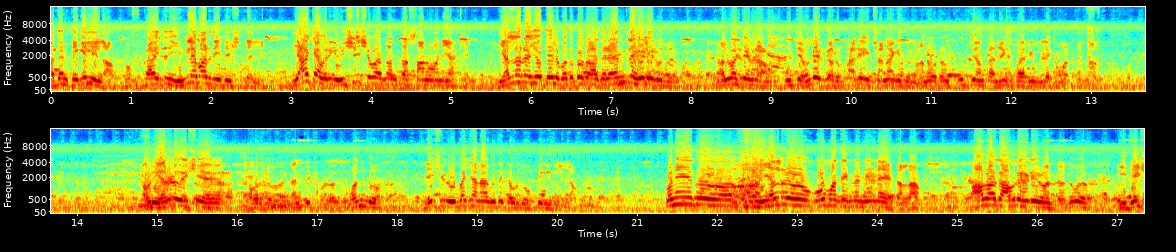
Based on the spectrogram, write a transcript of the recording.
ಅದನ್ನು ತೆಗಿಲಿಲ್ಲ. ವಕ್ಫ್ ಕಾಯ್ದೆ ಇರಲೇಬಾರದು ಈ ದೇಶದಲ್ಲಿ. ಯಾಕೆ ಅವರಿಗೆ ವಿಶೇಷವಾದಂಥ ಸ್ಥಾನಮಾನ ಯಾಕೆ? ಎಲ್ಲರ ಜೊತೆಯಲ್ಲಿ ಬದುಕೋದಾದರೆ ಅಂತ ಹೇಳಿರೋದು. ನಲವತ್ತೇಳು ಪೂಜ್ಯ ಅಂಬೇಡ್ಕರ್ ಭಾರಿ ಚೆನ್ನಾಗಿದ್ದು. ನಾನು ಅವರನ್ನು ಪೂಜ್ಯ ಅಂತ ಅನೇಕ ಬಾರಿ ಉಲ್ಲೇಖ ಮಾಡ್ತೇನೆ ನಾನು. ಅವರು ಎರಡು ವಿಷಯ ಅವ್ರದ್ದು ನೆನಪಿಟ್ಕೊಳ್ಬೇಕು ಒಂದು, ದೇಶ ವಿಭಜನೆ ಆಗೋದಕ್ಕೆ ಅವ್ರದ್ದು ಒಪ್ಪಿಗೆ ಇರಲಿಲ್ಲ ಎಲ್ಲರೂ ಬಹುಮತದಿಂದ ನಿರ್ಣಯ ಆಯ್ತಲ್ಲ? ಆವಾಗ ಅವರು ಹೇಳಿರುವಂಥದ್ದು, ಈ ದೇಶ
